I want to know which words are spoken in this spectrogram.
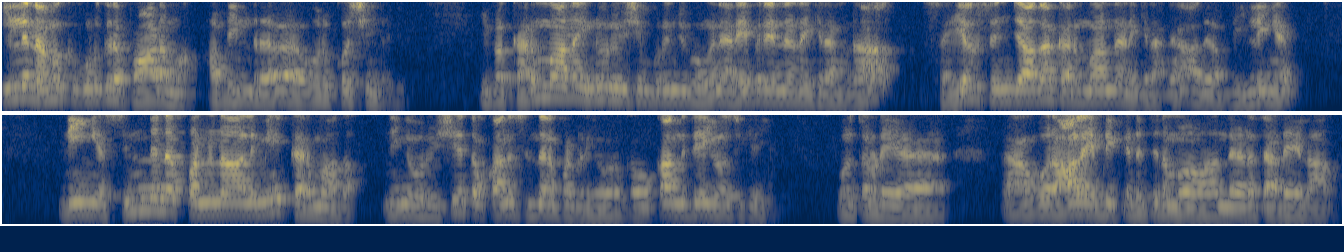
இல்ல நமக்கு கொடுக்குற பாடமா? அப்படின்ற ஒரு கொஸ்டின் இருக்கு. இப்ப கர்மான இன்னொரு விஷயம் புரிஞ்சுக்கோங்க. நிறைய பேர் என்ன நினைக்கிறாங்கன்னா செயல் செஞ்சாதான் கர்மான்னு நினைக்கிறாங்க. அது அப்படி இல்லைங்க. நீங்க சிந்தனை பண்ணினாலுமே கர்மா தான். நீங்க ஒரு விஷயத்த உட்காந்து சிந்தனை பண்றீங்க. ஒரு உட்காந்துட்டே யோசிக்கிறீங்க. ஒருத்தருடைய ஒரு ஆளை எப்படி கெடுத்து நம்ம அந்த இடத்த அடையலாம்?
